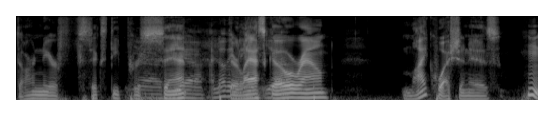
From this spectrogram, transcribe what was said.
darn near sixty percent Yeah, I know their made- last yeah. go around. My question is, hmm,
